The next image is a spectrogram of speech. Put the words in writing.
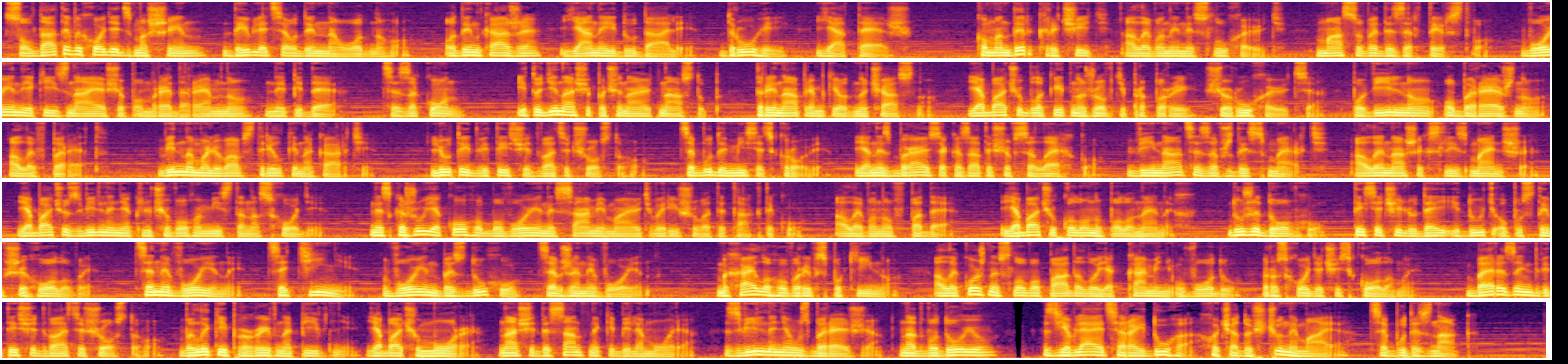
Солдати виходять з машин, дивляться один на одного. Один каже: Я не йду далі, другий я теж. Командир кричить, але вони не слухають. Масове дезертирство. Воїн, який знає, що помре даремно, не піде. Це закон. І тоді наші починають наступ. Три напрямки одночасно. Я бачу блакитно-жовті прапори, що рухаються повільно, обережно, але вперед. Він намалював стрілки на карті. Лютий 2026-го. Це буде місяць крові. Я не збираюся казати, що все легко. Війна це завжди смерть, але наших сліз менше. Я бачу звільнення ключового міста на сході. Не скажу якого, бо воїни самі мають вирішувати тактику, але воно впаде. Я бачу колону полонених дуже довгу. Тисячі людей ідуть, опустивши голови. Це не воїни, це тіні. Воїн без духу це вже не воїн. Михайло говорив спокійно, але кожне слово падало як камінь у воду, розходячись колами. Березень 2026-го. Великий прорив на півдні. Я бачу море, наші десантники біля моря, звільнення узбережжя. Над водою з'являється райдуга, хоча дощу немає. Це буде знак.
